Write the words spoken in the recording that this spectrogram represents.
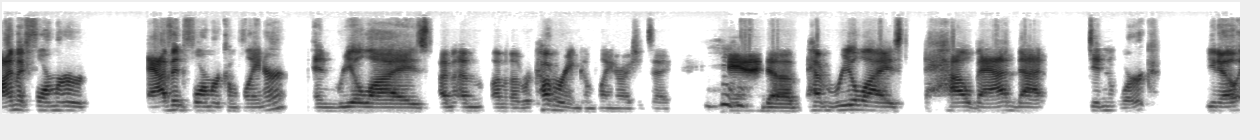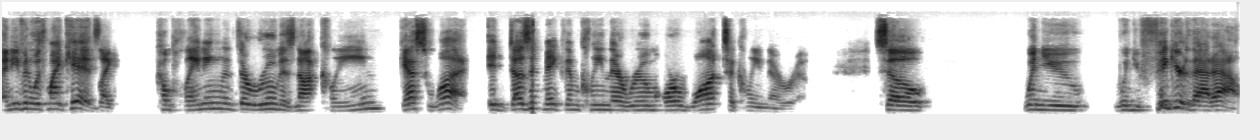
I'm a former avid former complainer and realized I'm I'm, I'm a recovering complainer, I should say, and uh, have realized how bad that didn't work you know and even with my kids like complaining that their room is not clean guess what? It doesn't make them clean their room or want to clean their room. So when you when you figure that out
